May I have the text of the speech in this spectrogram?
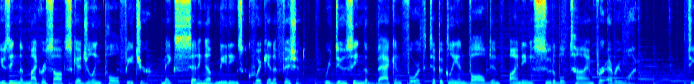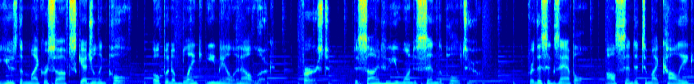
Using the Microsoft Scheduling Poll feature makes setting up meetings quick and efficient, reducing the back and forth typically involved in finding a suitable time for everyone. To use the Microsoft Scheduling Poll, open a blank email in Outlook. First, decide who you want to send the poll to. For this example, I'll send it to my colleague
